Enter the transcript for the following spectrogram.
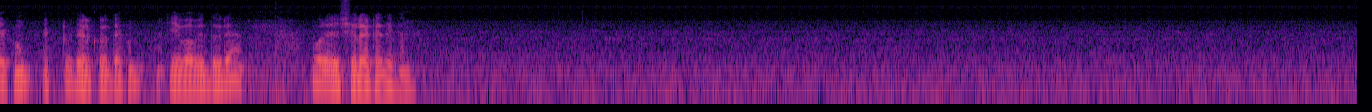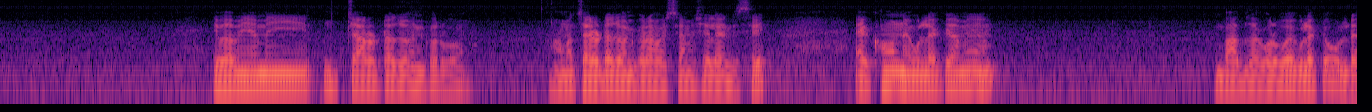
দেখুন, একটু খেয়াল করে দেখুন, এভাবে ধরে এবারে সেলাইটা দিবেন। এভাবে আমি চারোটা জয়েন করব। আমার চারোটা জয়েন করা হয়েছে, আমি সেলাই দিছি এখন এগুলাকে আমি বাদলা করব এগুলাকে উল্টা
